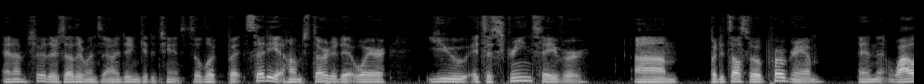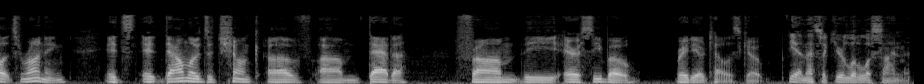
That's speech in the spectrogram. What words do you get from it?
and I'm sure there's other ones now. I didn't get a chance to look, but SETI at home started it where you it's a screensaver, um, but it's also a program, and while it's running, it's it downloads a chunk of um, data from the Arecibo radio telescope. Yeah, and that's like your little assignment.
